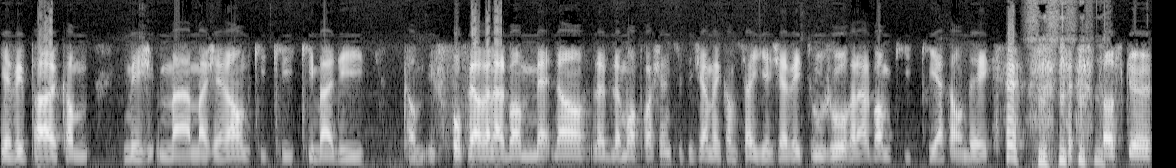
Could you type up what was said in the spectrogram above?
Il y avait pas comme mes, ma, ma gérante qui, qui, qui m'a dit, comme il faut faire un album maintenant le, mois prochain c'était jamais comme ça j'avais toujours un album qui, qui attendait parce que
